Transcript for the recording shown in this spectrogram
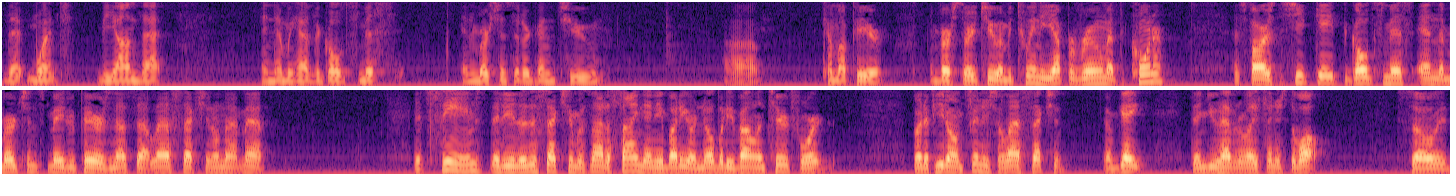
that went beyond that. And then we have the goldsmiths and merchants that are going to uh, come up here in verse 32. And between the upper room at the corner, as far as the sheep gate, the goldsmiths and the merchants made repairs, and that's that last section on that map. It seems that either this section was not assigned to anybody or nobody volunteered for it, but if you don't finish the last section of gate, then you haven't really finished the wall. So it,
